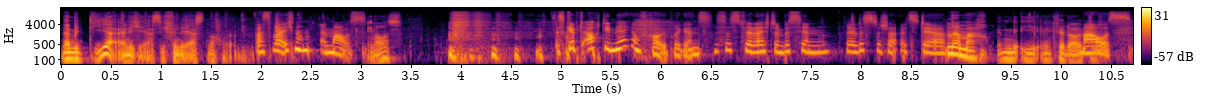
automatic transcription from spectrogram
Na, mit dir eigentlich erst. Ich finde erst noch ähm, Was war ich noch? Äh, Maus. Maus. Es gibt auch die Meerjungfrau übrigens. Das ist vielleicht ein bisschen realistischer als der Na mach. I- Genau, Maus.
